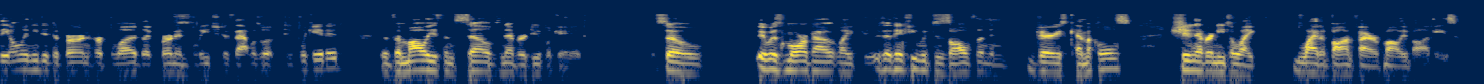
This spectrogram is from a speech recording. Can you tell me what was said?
they only needed to burn her blood, like burn in bleach, because that was what duplicated. That the mollies themselves never duplicated. So it was more about like I think she would dissolve them in various chemicals. She didn't ever need to like light a bonfire of molly bodies.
